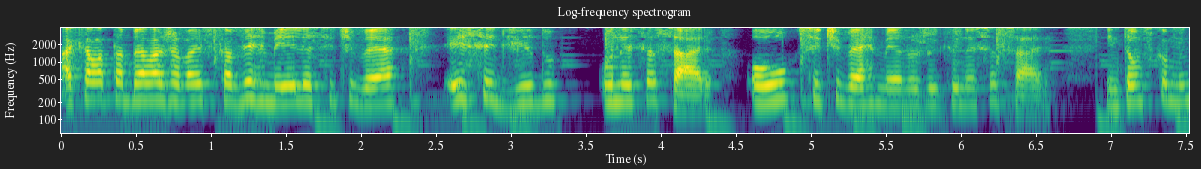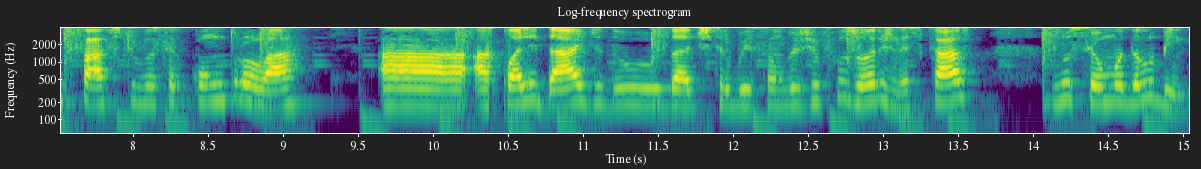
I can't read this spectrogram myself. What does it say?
aquela tabela já vai ficar vermelha se tiver excedido o necessário ou se tiver menos do que o necessário. Então, fica muito fácil de você controlar a, a qualidade do, da distribuição dos difusores, nesse caso, no seu modelo BIM.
